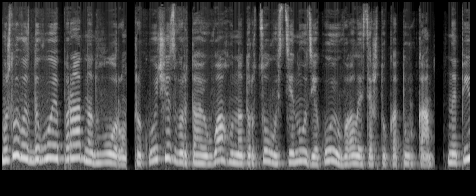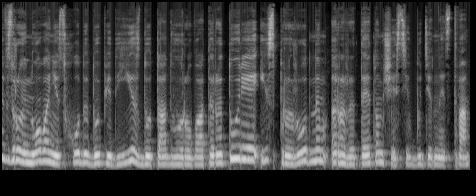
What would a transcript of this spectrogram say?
Можливо, здивує парадна двору. Крокуючи, звертає увагу на торцову стіну, з якої валиться штукатурка. Напівзруйновані сходи до під'їзду та дворова територія із природним раритетом часів будівництва.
